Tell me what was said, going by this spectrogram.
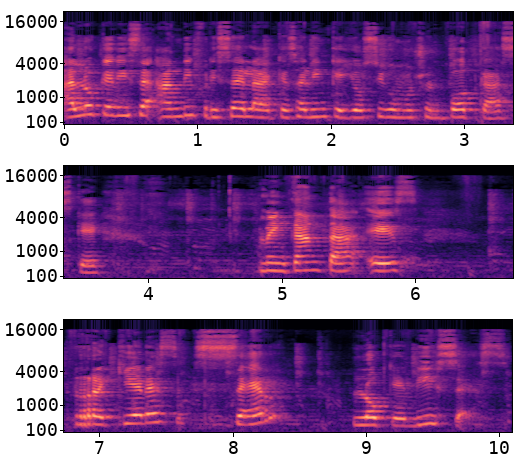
Algo que dice Andy Frisella, que es alguien que yo sigo mucho en podcast, que me encanta, es requieres ser lo que dices,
